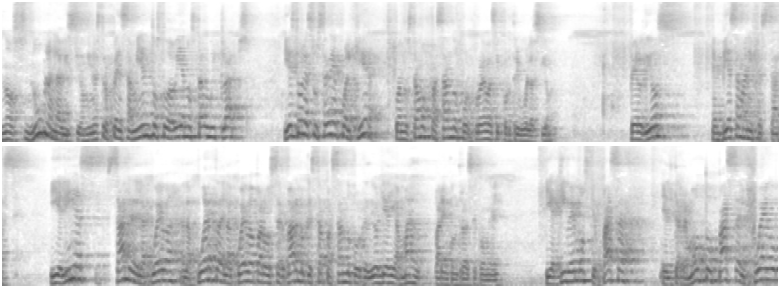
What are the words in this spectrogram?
nos nublan la visión y nuestros pensamientos todavía no están muy claros. Y esto le sucede a cualquiera cuando estamos pasando por pruebas y por tribulación. Pero Dios empieza a manifestarse. Y Elías sale de la cueva, a la puerta de la cueva, para observar lo que está pasando porque Dios le ha llamado para encontrarse con él. Y aquí vemos que pasa el terremoto, pasa el fuego,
